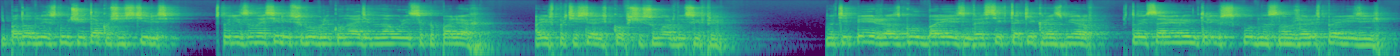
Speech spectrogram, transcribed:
И подобные случаи так участились, что не заносились в рубрику «Найдены на улицах и полях», а лишь причислялись к общей суммарной цифре. Но теперь разгул болезни достиг таких размеров, что и сами рынки лишь скудно снабжались провизией.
